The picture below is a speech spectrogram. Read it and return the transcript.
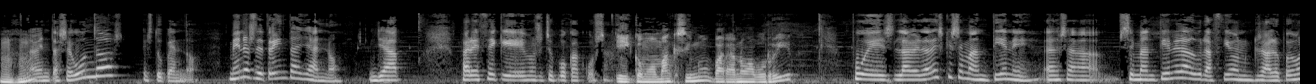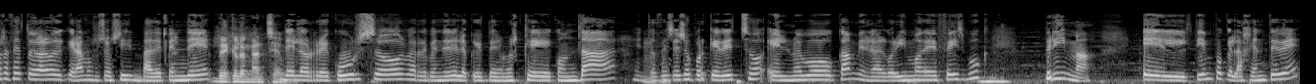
Ujú. 90 segundos, estupendo. Menos de 30 ya no. Ya parece que hemos hecho poca cosa. Y como máximo, para no aburrir, Pues la verdad es que se mantiene, o sea, se mantiene la duración. O sea, lo podemos hacer todo lo que queramos, eso sí, va a depender de que lo enganchemos. de los recursos, va a depender de lo que tenemos que contar. Entonces, eso porque de hecho el nuevo cambio en el algoritmo de Facebook prima el tiempo que la gente ve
